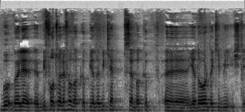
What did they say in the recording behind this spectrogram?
bu böyle e, bir fotoğrafa bakıp ya da bir caps'e bakıp e, ya da oradaki bir işte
